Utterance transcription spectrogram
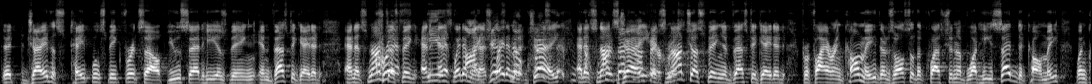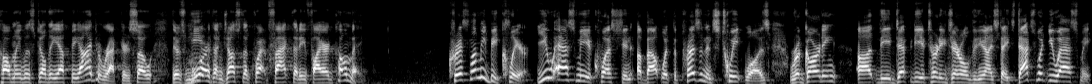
be- Jay, the tape will speak for itself. You said he is being investigated, and it's not Chris, just being. And, he and- is- wait a I minute. just- wait a minute, Chris, Jay. that- and it's not Chris, Jay. not fair, it's Chris. not just being investigated for firing Comey. There's also the question of what he said to Comey when Comey was still the FBI director. So there's more than just the qu- fact that he fired Comey. Chris, let me be clear. You asked me a question about what the president's tweet was regarding uh, the Deputy Attorney General of the United States. That's what you asked me.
